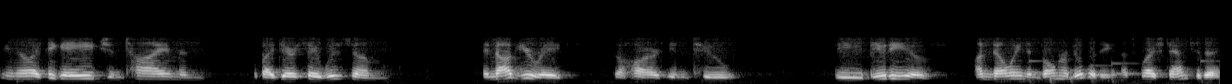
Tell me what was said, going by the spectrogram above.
You know, I think age and time and, if I dare say, wisdom inaugurates the heart into the beauty of unknowing and vulnerability. That's where I stand today.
